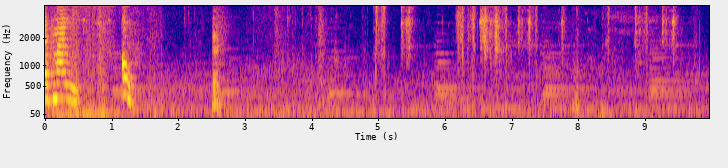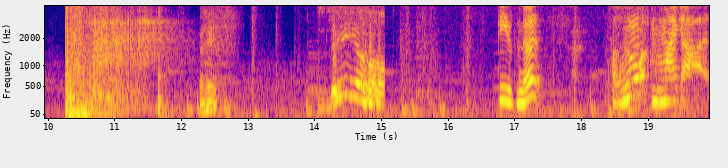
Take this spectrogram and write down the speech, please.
That's my loot. Oh, Okay. Nice. Damn! These nuts. oh my god.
